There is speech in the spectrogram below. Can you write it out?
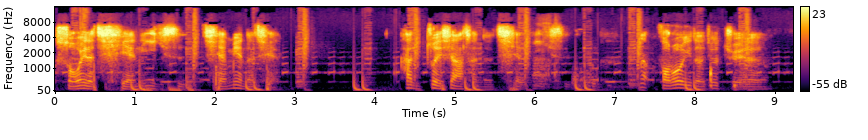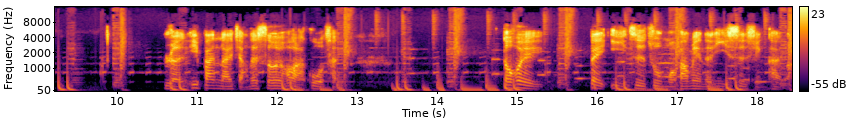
所谓的潜意识，前面的潜和最下层的潜意识。那弗洛伊德就觉得，人一般来讲在社会化的过程，都会被抑制住某方面的意识形态吧，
